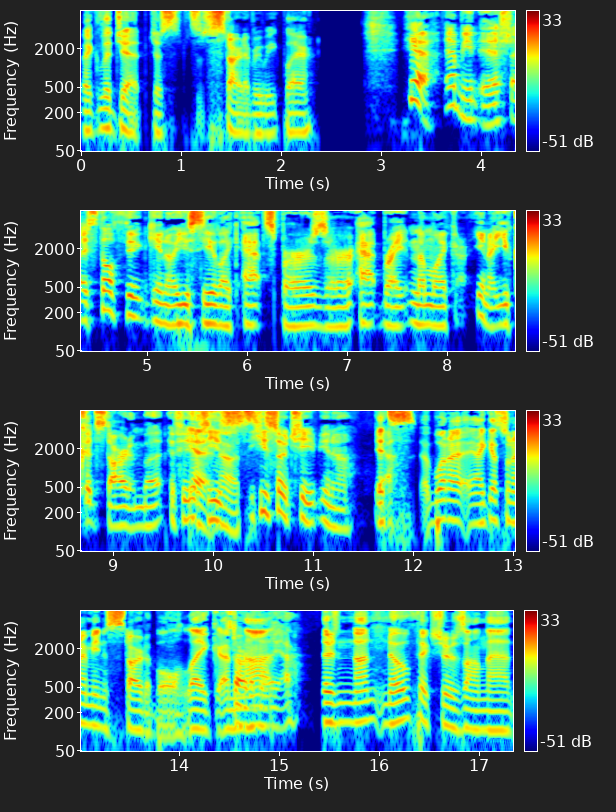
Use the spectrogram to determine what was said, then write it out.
Like legit, just start every week player. Yeah, I mean, ish. I still think you know you see like at Spurs or at Brighton. I'm like, you know, you could start him, but if, Yeah, if he's no, he's so cheap, you know, yeah. It's what I I guess what I mean is startable. Like I'm startable. not yeah, there's none no fixtures on that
